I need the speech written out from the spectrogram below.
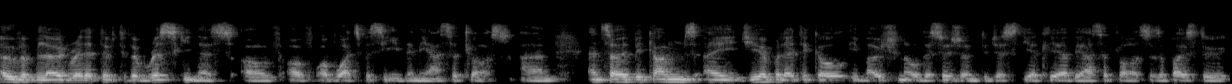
overblown relative to the riskiness of, of, of what's perceived in the asset class. Um, and so it becomes a geopolitical, emotional decision to just steer clear of the asset class as opposed to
